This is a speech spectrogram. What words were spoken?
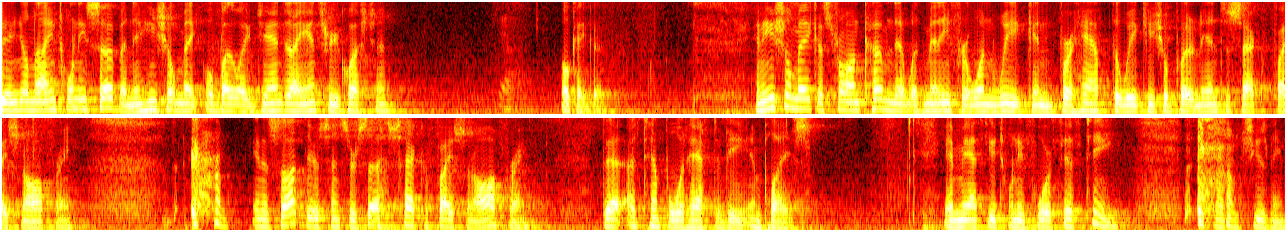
Daniel 9:27, and he shall make. Oh, by the way, Jan, did I answer your question? Yeah. Okay, good. And he shall make a strong covenant with many for one week, and for half the week he shall put an end to sacrifice and offering. and it's thought there, since there's a sacrifice and offering, that a temple would have to be in place. In Matthew 24 15, excuse me.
